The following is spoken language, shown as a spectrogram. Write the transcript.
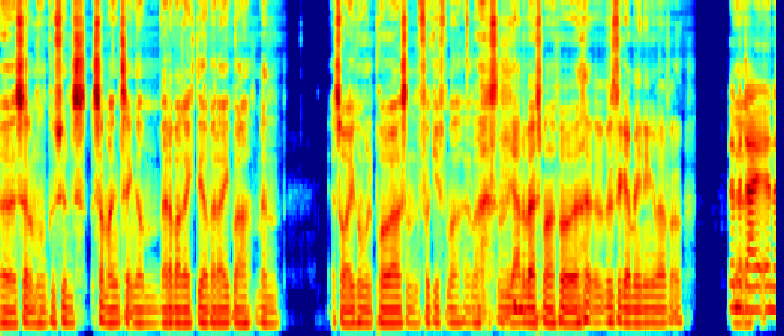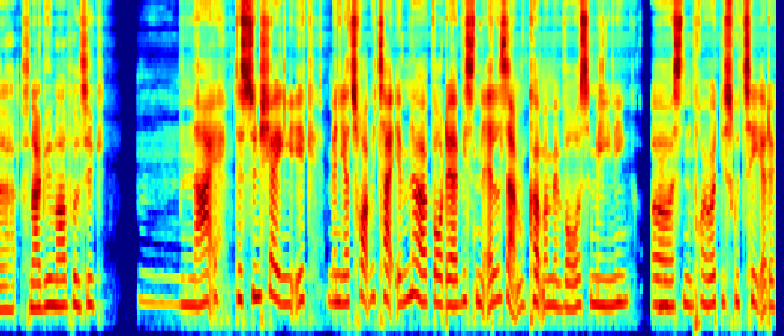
Øh, selvom hun kunne synes så mange ting om, hvad der var rigtigt og hvad der ikke var, men jeg tror ikke, hun ville prøve at sådan forgifte mig, eller sådan hjernevaske mig, på, hvis det giver mening i hvert fald. Hvad med Ja. dig, Anna? Snakkede I meget politik? Nej, det synes jeg egentlig ikke. Men jeg tror, vi tager emner op, hvor det er, vi sådan alle sammen kommer med vores mening, og mm. sådan prøver at diskutere det.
